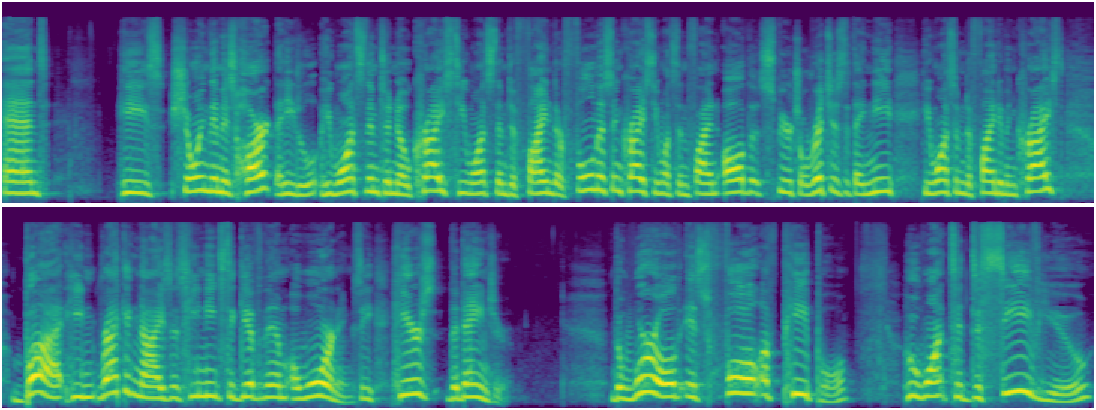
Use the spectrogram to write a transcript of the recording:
and he's showing them his heart that he, he wants them to know Christ. He wants them to find their fullness in Christ. He wants them to find all the spiritual riches that they need. He wants them to find him in Christ. But he recognizes he needs to give them a warning. See, here's the danger the world is full of people who want to deceive you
